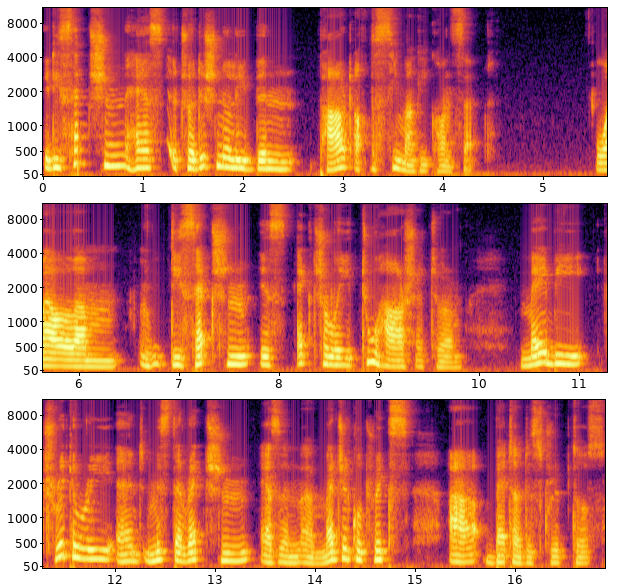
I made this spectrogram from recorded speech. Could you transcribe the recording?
A deception has traditionally been part of the sea monkey concept. Well, um, deception is actually too harsh a term. Maybe trickery and misdirection, as in uh, magical tricks, are better descriptors.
